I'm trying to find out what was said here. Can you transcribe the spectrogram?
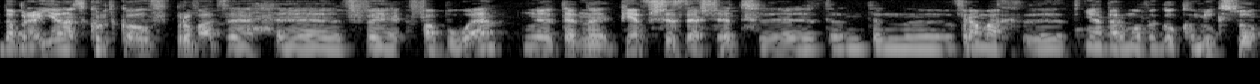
Dobra, ja nas krótko wprowadzę e, w fabułę. Ten pierwszy zeszyt, e, ten, ten w ramach e, Dnia Darmowego Komiksu,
